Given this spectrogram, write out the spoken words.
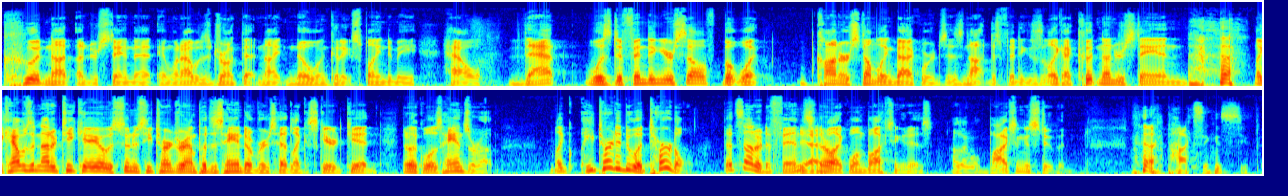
could not understand that. And when I was drunk that night, no one could explain to me how that was defending yourself, but what Conor stumbling backwards is not defending. Like I couldn't understand. like how was it not a TKO as soon as he turns around, and puts his hand over his head like a scared kid? They're like, well, his hands are up. Like he turned into a turtle. That's not a defense. Yeah. They're like, well, in boxing it is. I was like, well, boxing is stupid. boxing is stupid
